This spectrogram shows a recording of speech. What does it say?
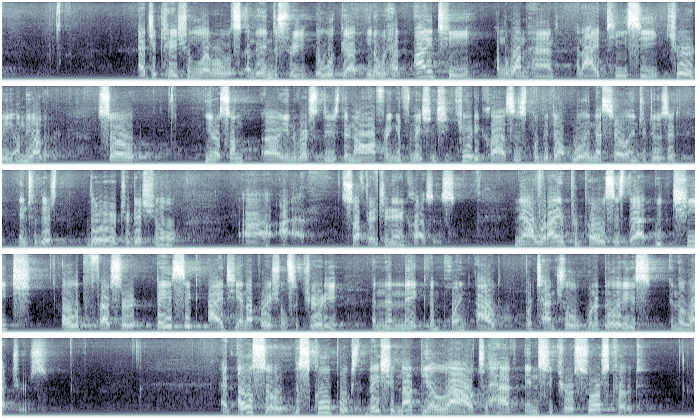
education levels and the industry, they look at, you know, we have IT on the one hand and IT security on the other. So, you know, some uh, universities, they're now offering information security classes, but they don't really necessarily introduce it into their, their traditional uh, software engineering classes. Now, what I propose is that we teach all the professor basic IT and operational security and then make them point out potential vulnerabilities in the lectures. And also, the school books, they should not be allowed to have insecure source code.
